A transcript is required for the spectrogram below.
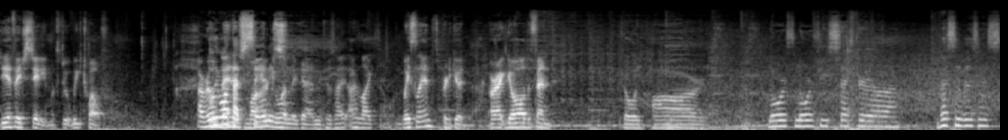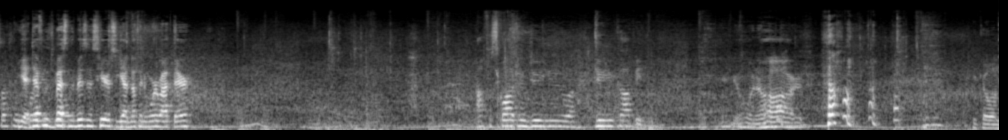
DFH Stadium. Let's do it week 12. I really want that sandy Monarchs. one again because I, I like that one. Wasteland. It's pretty good. All right, go. I'll defend. Going hard. North, northeast sector. Uh, best in business. Nothing Yeah, definitely you the best in the business here, so you got nothing to worry about there. Alpha Squadron, do you uh, do you copy? You're going hard. You're going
